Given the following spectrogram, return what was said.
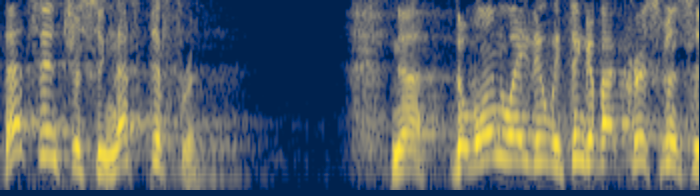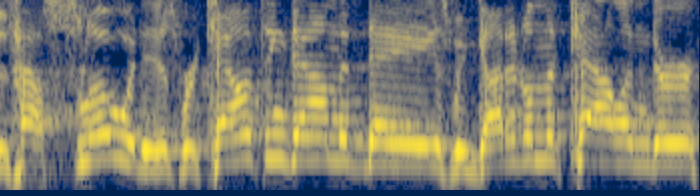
that's interesting. That's different. Now, the one way that we think about Christmas is how slow it is. We're counting down the days, we've got it on the calendar,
